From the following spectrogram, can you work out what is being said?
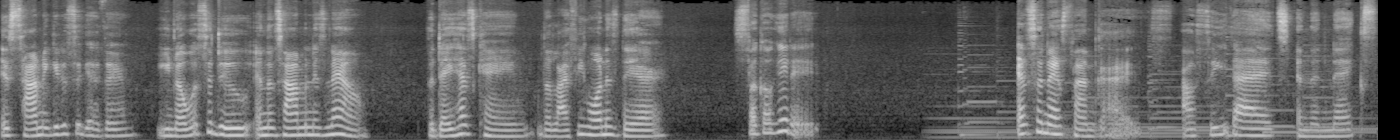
It's time to get it together. You know what to do, and the timing is now. The day has came. The life you want is there. So go get it. Until next time, guys. I'll see you guys in the next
